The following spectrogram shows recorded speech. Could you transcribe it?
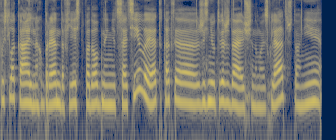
пусть локальных брендов есть подобные инициативы, это как-то жизнеутверждающе, на мой взгляд, что они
